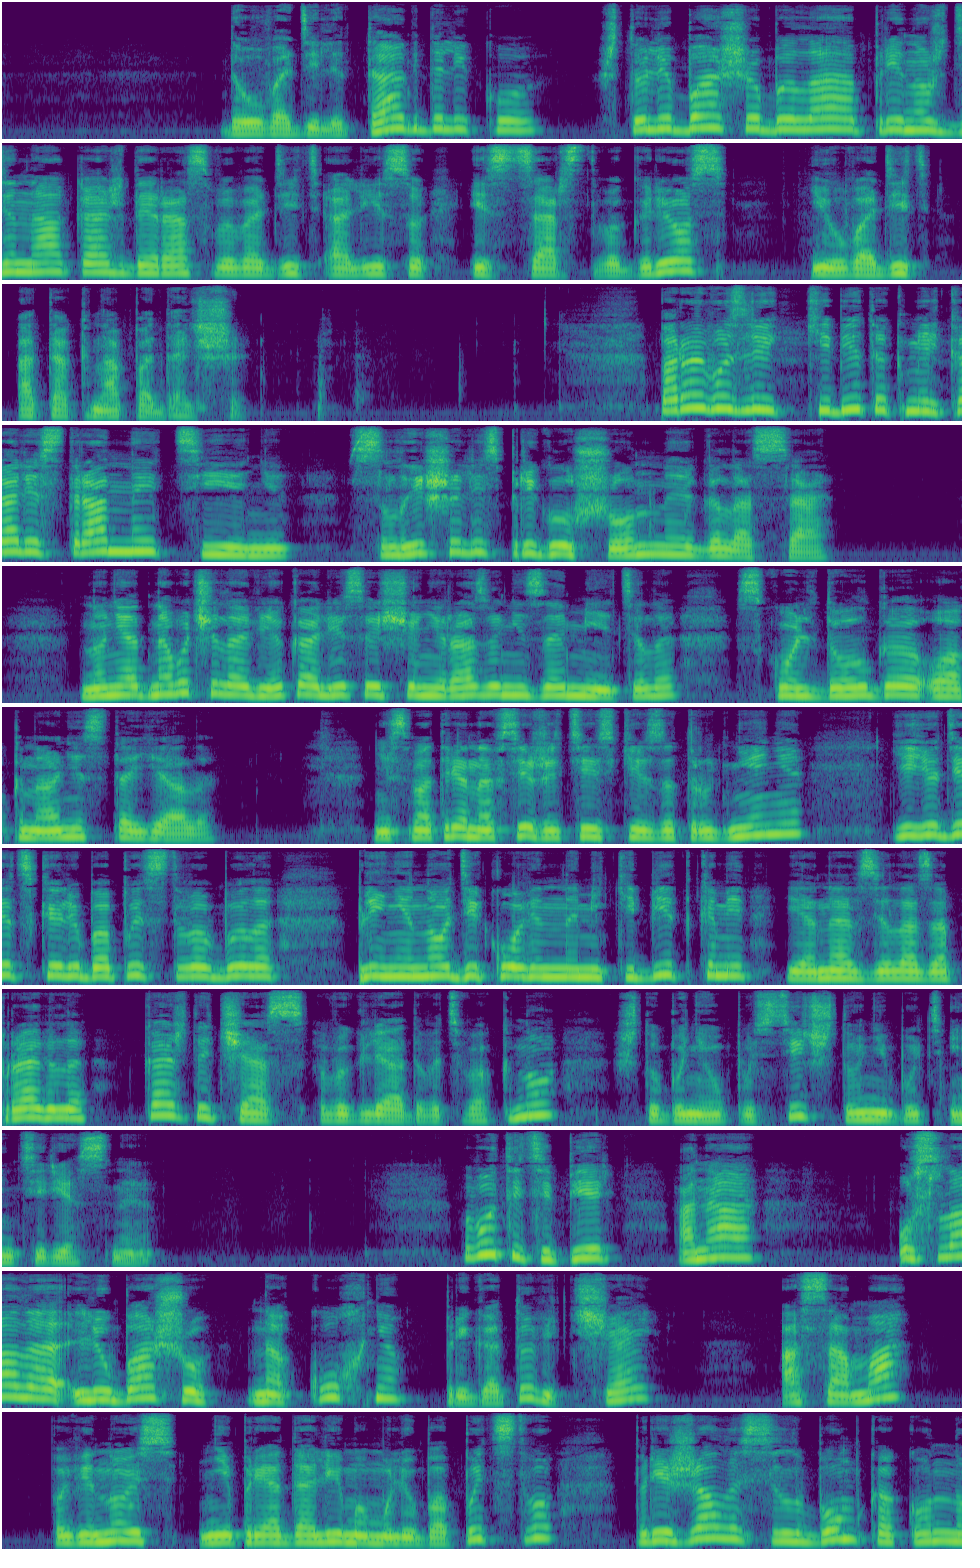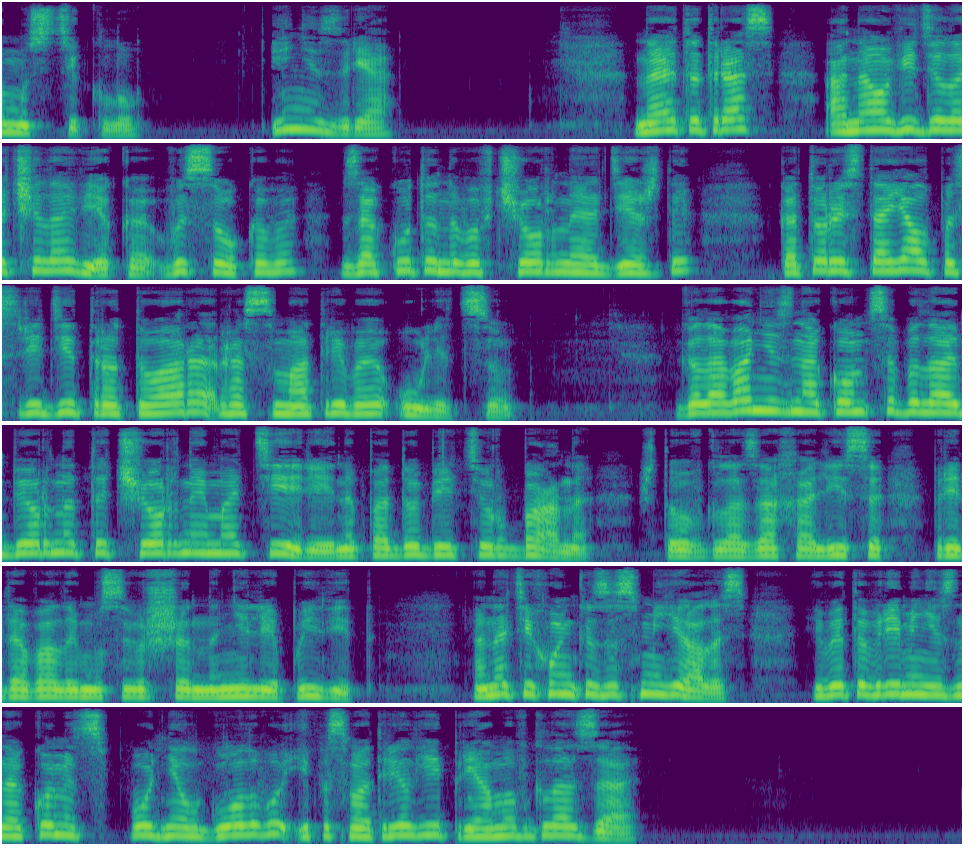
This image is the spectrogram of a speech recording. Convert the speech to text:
да уводили так далеко, что Любаша была принуждена каждый раз выводить Алису из царства грез и уводить от окна подальше. Порой возле кибиток мелькали странные тени, слышались приглушенные голоса. Но ни одного человека Алиса еще ни разу не заметила, сколь долго у окна не стояла. Несмотря на все житейские затруднения, ее детское любопытство было пленено диковинными кибитками, и она взяла за правило каждый час выглядывать в окно, чтобы не упустить что-нибудь интересное. Вот и теперь она услала Любашу на кухню приготовить чай, а сама, повинуясь непреодолимому любопытству, прижалась лбом к оконному стеклу. И не зря. На этот раз она увидела человека, высокого, закутанного в черные одежды, который стоял посреди тротуара, рассматривая улицу. Голова незнакомца была обернута черной материей, наподобие тюрбана, что в глазах Алисы придавало ему совершенно нелепый вид. Она тихонько засмеялась, и в это время незнакомец поднял голову и посмотрел ей прямо в глаза.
